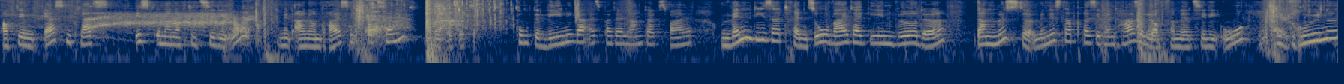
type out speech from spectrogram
auf dem ersten Platz ist immer noch die CDU mit 31 Prozent, mehr als 6 Punkte weniger als bei der Landtagswahl. Und wenn dieser Trend so weitergehen würde, dann müsste Ministerpräsident Haseloff von der CDU die Grünen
